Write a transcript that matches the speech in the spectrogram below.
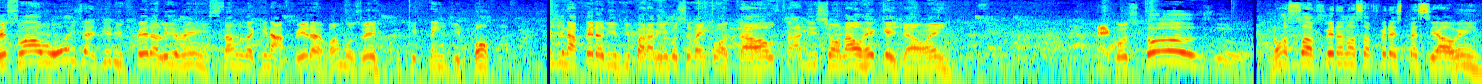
Pessoal, hoje é dia de feira livre, hein? Estamos aqui na feira, vamos ver o que tem de bom. Hoje na feira livre de Paraná você vai encontrar o tradicional requeijão, hein? É gostoso! Nossa feira, nossa feira especial, hein?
